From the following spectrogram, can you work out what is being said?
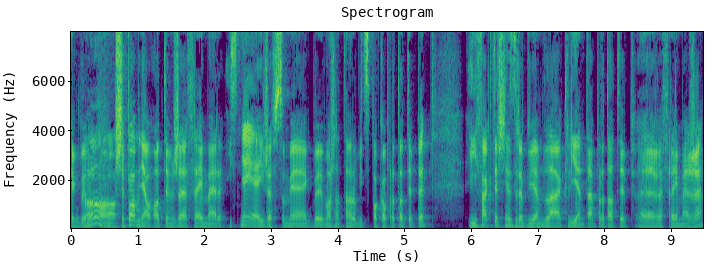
jakby o. przypomniał o tym, że Framer istnieje i że w sumie jakby można tam robić spoko prototypy. I faktycznie zrobiłem dla klienta prototyp we Framerze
